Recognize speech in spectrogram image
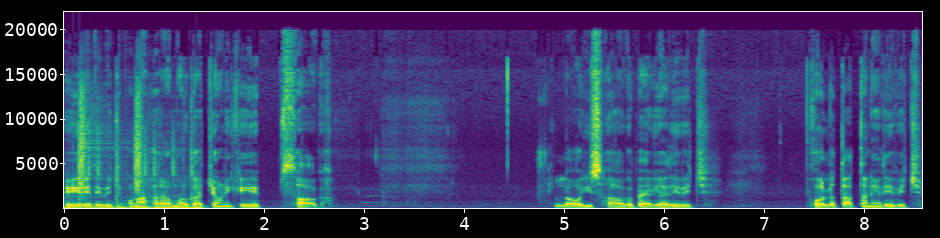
ਫਿਰ ਇਹਦੇ ਵਿੱਚ ਪਾਉਣਾ ਹਰਾ ਮੁਰਗਾ ਜਾਣੀ ਕਿ ਸਾਗ। ਲਓ ਜੀ, ਸਾਗ ਪੈ ਗਿਆ ਇਹਦੇ ਵਿੱਚ, ਫੁੱਲ ਤੱਤ ਨੇ ਇਹਦੇ ਵਿੱਚ,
